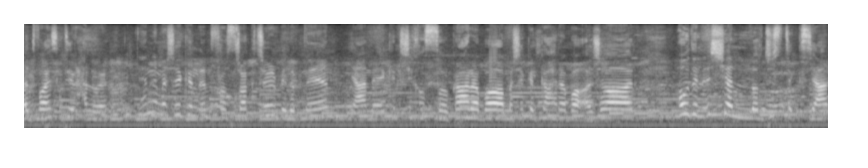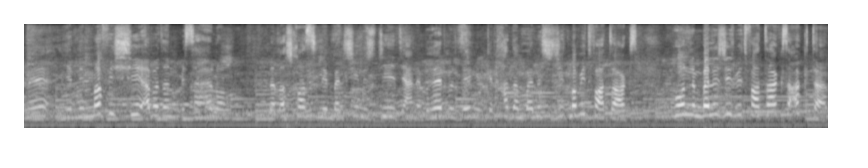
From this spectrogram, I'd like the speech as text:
advice كثير حلوة. هن مشاكل ال infrastructure بلبنان يعني كل شيء خاصه كهرباء مشاكل كهرباء اجار هودي الأشياء ال logistics يعني يلي ما في شيء ابدا بيسهلهم للأشخاص اللي مبلشين جديد يعني بغير بلدان يمكن حدا مبلش جديد ما بيدفع tax هون مبلش جديد بيدفع tax أكثر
